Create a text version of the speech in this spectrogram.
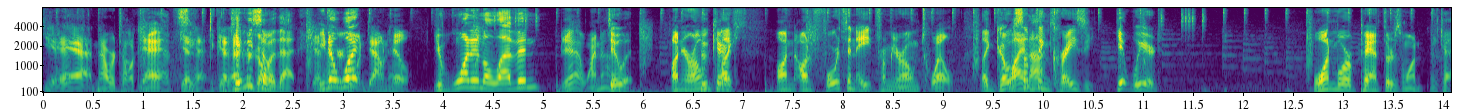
Yeah, now we're talking. Yeah, Get, see, get give Hekker me some of that. get You know Hekker what? Going downhill. You're one in eleven. Yeah, why not? Do it. On your own. Who cares? Like on on fourth and eight from your own twelve. Like go Why something not? crazy. Get weird. One more Panthers one. Okay.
